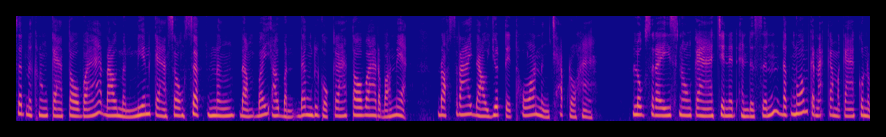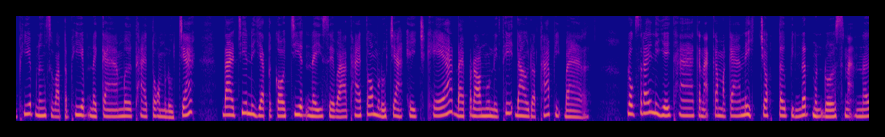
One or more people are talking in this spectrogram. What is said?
សិទ្ធិនៅក្នុងការតវ៉ាដោយមិនមានការសងសឹកនិងដើម្បីឲ្យបណ្ដឹងឬក៏ការតវ៉ារបស់អ្នកដោះស្រាយដោយយុត្តិធម៌និងឆាប់រហ័សលោកស្រីស្នងការ Janet Anderson ដឹកនាំគណៈកម្មការគុណភាពនិងសុវត្ថិភាពនៃការមើលថែទាំមនុស្សចាស់ ដែលជានាយកតកជាតិនៃសេវាថែទាំមនុស្សចាស់ Aged Care ដែលផ្ដល់មូលនិធិដោយរដ្ឋាភិបាលលោកស្រីនិយាយថាគណៈកម្មការនេះចុះទៅពិនិត្យមណ្ឌលស្នាក់នៅ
